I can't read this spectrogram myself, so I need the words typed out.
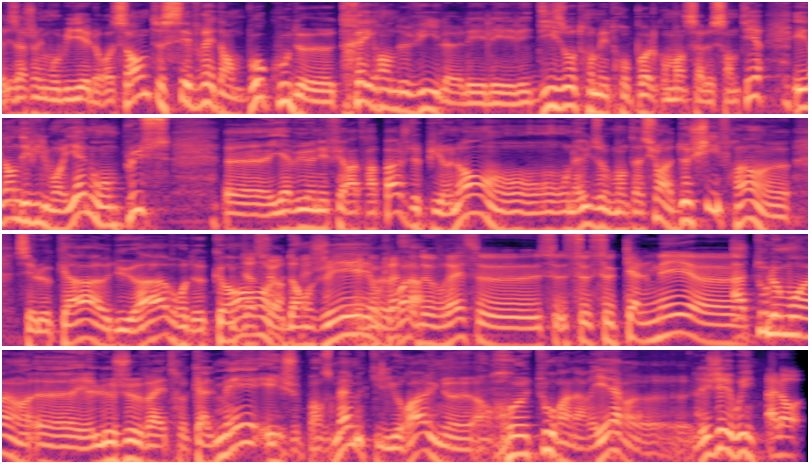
les agents immobiliers le ressentent, c'est vrai dans beaucoup de très grandes villes, les, les, dix autres métropoles commencent à le sentir, et dans des villes moyennes où en plus, euh, il y avait eu un effet rattrapage, depuis un an, on, a eu des augmentations à deux chiffres, hein. Euh, c'est le cas du Havre, de Caen, d'Angers. Et donc là, ça devrait se, se, se, calmer À tout le moins, le jeu va être calmé, et je pense même qu'il y aura une, un retour en arrière léger, oui. Alors,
